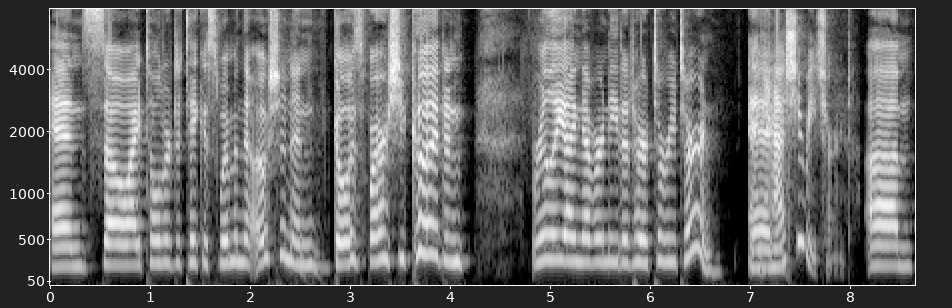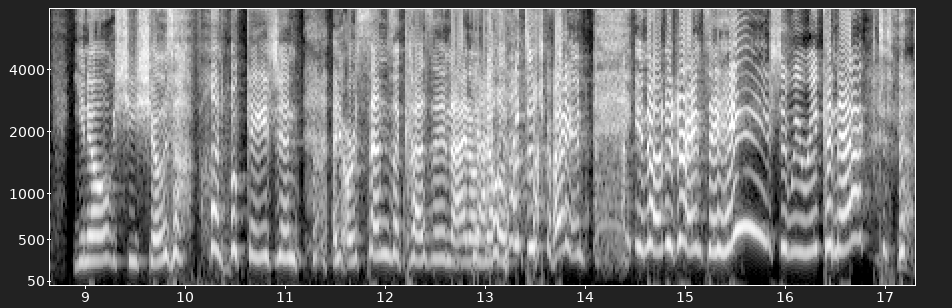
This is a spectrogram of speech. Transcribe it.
And so I told her to take a swim in the ocean and go as far as she could. And really, I never needed her to return. And, and has she returned? Um, you know, she shows up on occasion or sends a cousin, I don't yeah. know, to try and, you know, to try and say, hey, should we reconnect? Yeah.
